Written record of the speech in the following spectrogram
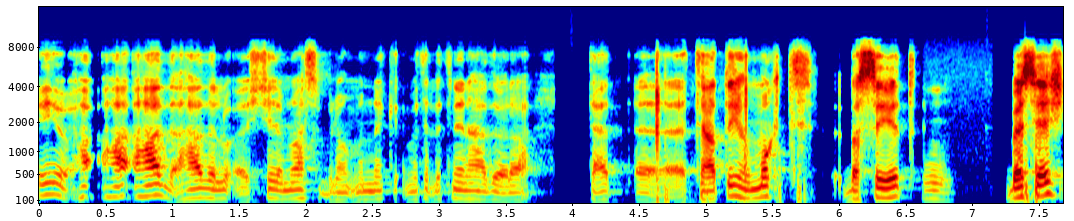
إيوه هذا هذا الشيء المناسب لهم إنك مثل الاثنين هذولا آه، تعطيهم وقت بسيط. بس إيش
